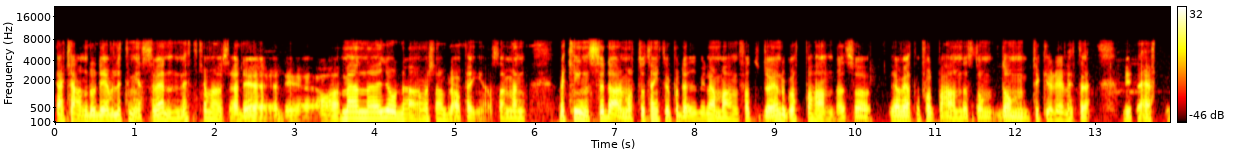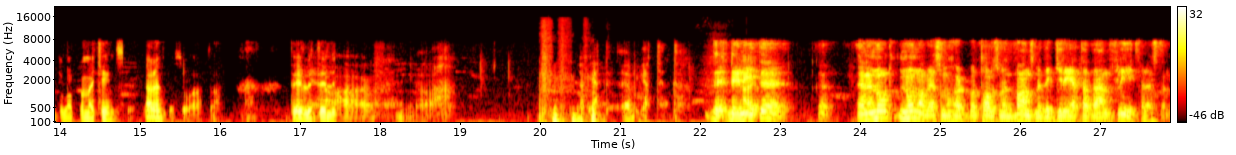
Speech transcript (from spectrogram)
Acando det är väl lite mer svennigt kan man väl säga. Det, det, ja, men eh, jordnära man tjänar bra pengar. Så. Men McKinsey däremot, då tänkte jag på dig William Malm för att du har ändå gått på handel. Så jag vet att folk på Handels de, de tycker det är lite, lite häftigt att vara på McKinsey. Är det inte så? Att, eh, det är lite... lite Ja, ja. Jag vet, jag vet inte. det, det är lite... Är det någon, någon av er som har hört talas om ett band som heter Greta Van Fleet förresten?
